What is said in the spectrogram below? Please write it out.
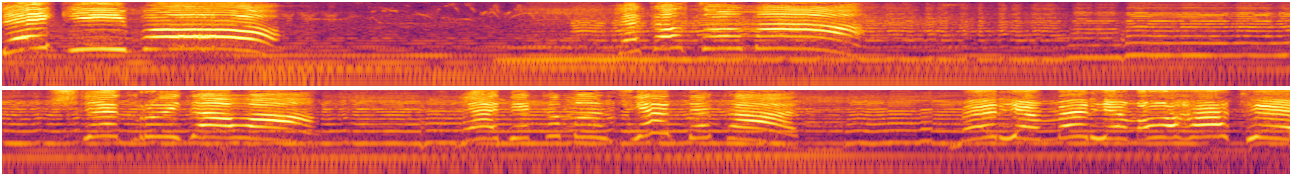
دایکی بۆ لەگەڵ تۆمە شتێک ڕووی داوە یادەکەمان زیاد دەکات مەریەم مەریەم ئەوە هاتێ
